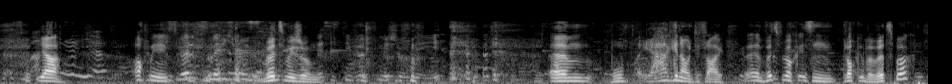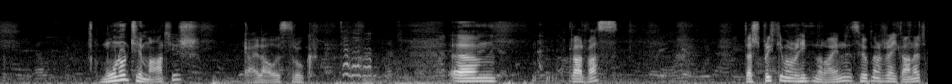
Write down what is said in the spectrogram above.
Was macht Ja. ihr hier? Auch mit Würzmischung. Das ist die Würzmischung. Ähm, wo, ja, genau, die Frage. Äh, Würzblog ist ein Blog über Würzburg. Monothematisch. Geiler Ausdruck. Ähm, Gerade was? Da spricht jemand von hinten rein, das hört man wahrscheinlich gar nicht.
